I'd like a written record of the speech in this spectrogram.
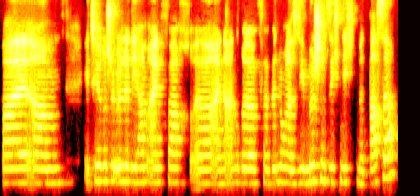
weil ähm, ätherische Öle, die haben einfach äh, eine andere Verbindung, also die mischen sich nicht mit Wasser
